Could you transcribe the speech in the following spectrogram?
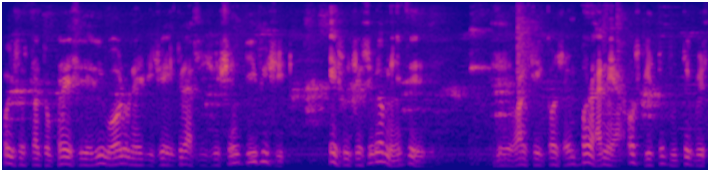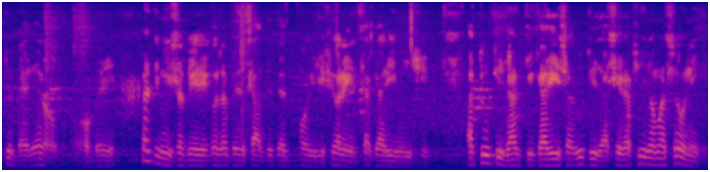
poi sono stato preside di volo nei licei classici e scientifici e successivamente, eh, anche in contemporanea, ho scritto tutte queste belle opere. Fatemi sapere cosa pensate del poi di Fiorenza, cari amici. A tutti tanti cari saluti da Serafino Massoni.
